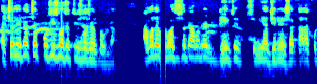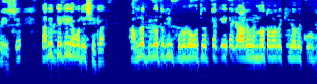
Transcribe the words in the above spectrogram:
অ্যাকচুয়ালি এটা হচ্ছে পঁচিশ বছর ত্রিশ বছরের প্রোগ্রাম আমাদের বয়সের সাথে আমাদের সিনিয়র জেনারেশন তারা করে এসছে। তাদের থেকেই আমাদের শেখা। আমরা বিগত দিন পনেরো বছরটাকে এটাকে আরও উন্নতভাবে কীভাবে করব,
